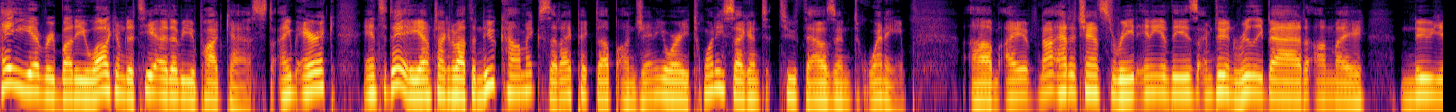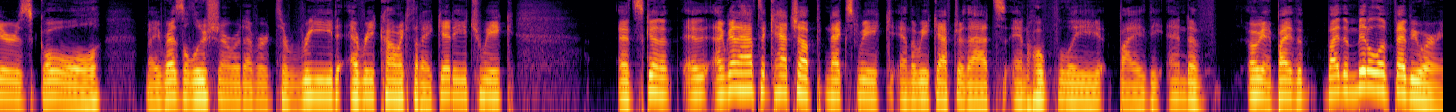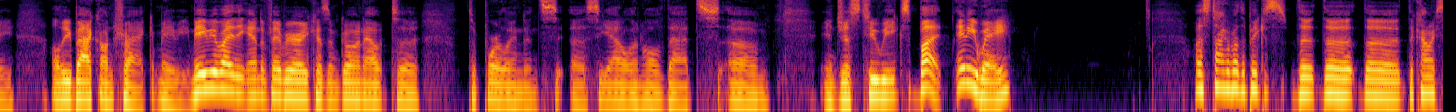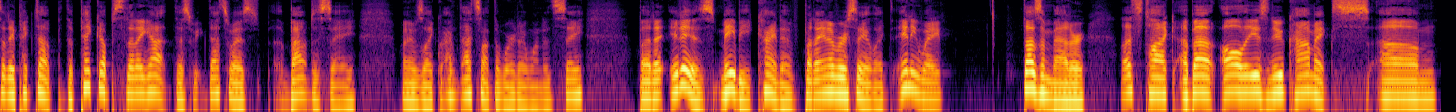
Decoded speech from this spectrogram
Hey, everybody, welcome to TIW Podcast. I'm Eric, and today I'm talking about the new comics that I picked up on January 22nd, 2020. Um, I have not had a chance to read any of these. I'm doing really bad on my New Year's goal, my resolution or whatever, to read every comic that I get each week. It's gonna. I'm gonna have to catch up next week and the week after that, and hopefully by the end of okay by the by the middle of February, I'll be back on track. Maybe maybe by the end of February because I'm going out to to Portland and uh, Seattle and all of that um, in just two weeks. But anyway, let's talk about the picks the, the the the comics that I picked up, the pickups that I got this week. That's what I was about to say. But I was like, that's not the word I wanted to say, but it is maybe kind of. But I never say it like anyway. Doesn't matter. Let's talk about all these new comics. Um,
